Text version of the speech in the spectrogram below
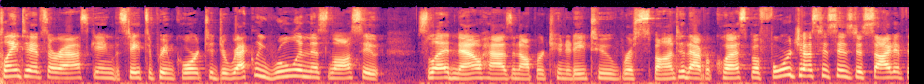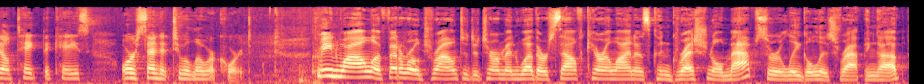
Plaintiffs are asking the state Supreme Court to directly rule in this lawsuit. SLED now has an opportunity to respond to that request before justices decide if they'll take the case or send it to a lower court. Meanwhile, a federal trial to determine whether South Carolina's congressional maps are legal is wrapping up.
